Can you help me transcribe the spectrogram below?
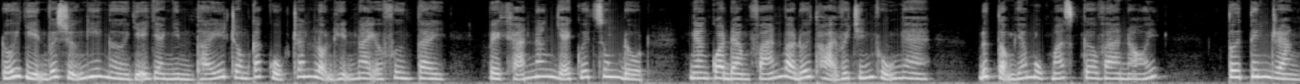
Đối diện với sự nghi ngờ dễ dàng nhìn thấy trong các cuộc tranh luận hiện nay ở phương Tây về khả năng giải quyết xung đột, ngang qua đàm phán và đối thoại với chính phủ Nga, Đức Tổng giám mục Moscow nói, Tôi tin rằng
